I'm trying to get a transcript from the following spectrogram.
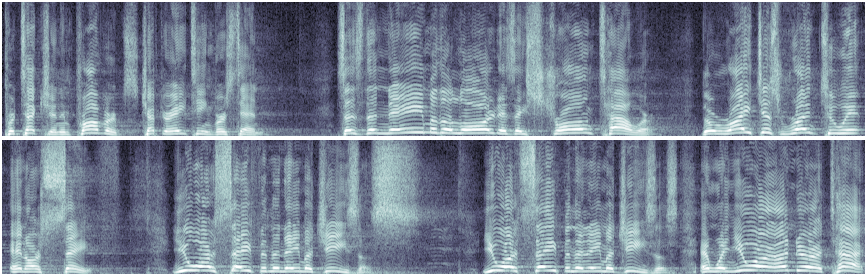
Protection. In Proverbs chapter 18, verse 10, says, The name of the Lord is a strong tower. The righteous run to it and are safe. You are safe in the name of Jesus. You are safe in the name of Jesus. And when you are under attack,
